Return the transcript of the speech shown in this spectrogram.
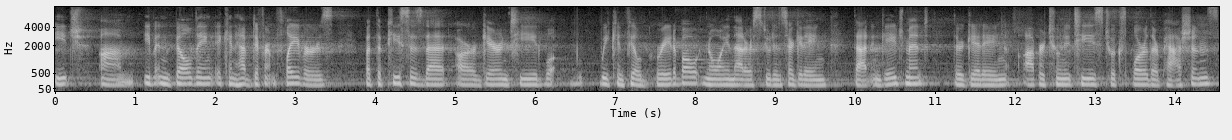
each, um, even building, it can have different flavors, but the pieces that are guaranteed, we can feel great about knowing that our students are getting that engagement, they're getting opportunities to explore their passions,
